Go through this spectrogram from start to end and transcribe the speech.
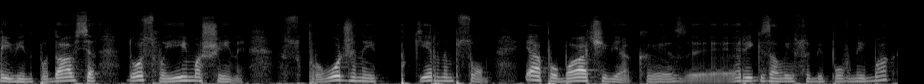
І він подався до своєї машини, супроводжений покірним псом. Я побачив, як е, рік залив собі повний бак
